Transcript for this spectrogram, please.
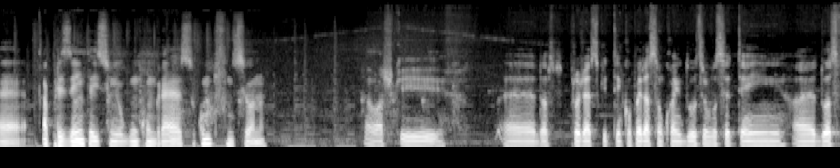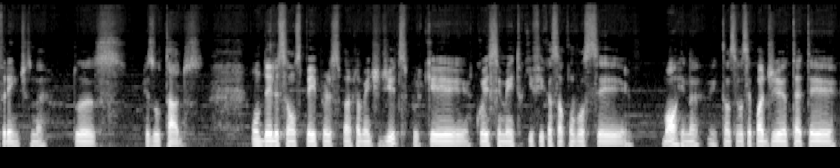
É, apresenta isso em algum congresso? Como que funciona? Eu acho que é, dos projetos que tem cooperação com a indústria, você tem é, duas frentes, né? Dois resultados. Um deles são os papers propriamente ditos, porque conhecimento que fica só com você morre, né? Então, se você pode até ter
